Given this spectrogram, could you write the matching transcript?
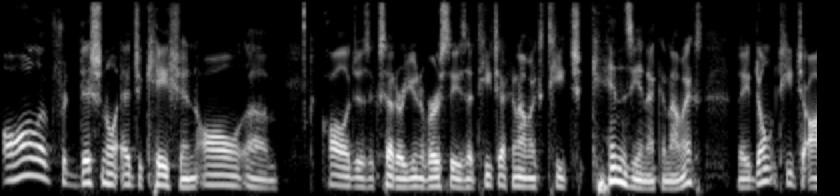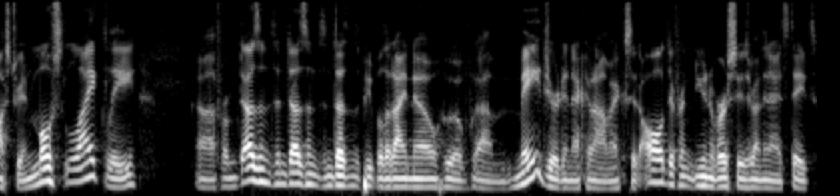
all of traditional education, all um, colleges, et cetera, universities that teach economics teach Keynesian economics. They don't teach Austrian. Most likely, uh, from dozens and dozens and dozens of people that I know who have um, majored in economics at all different universities around the United States.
